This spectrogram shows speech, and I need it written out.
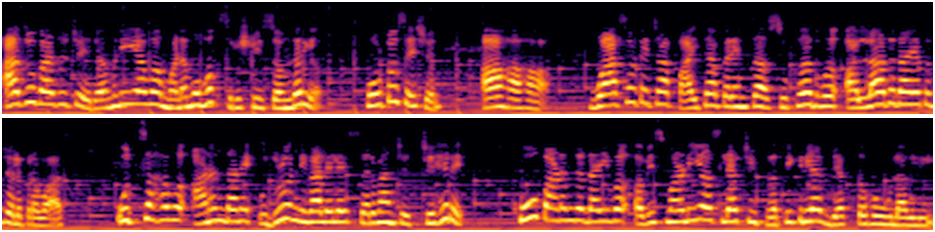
आजूबाजूचे रमणीय व मनमोहक सृष्टी सौंदर्य फोटो सेशन आ हा हा वासोटेच्या पायथ्यापर्यंतचा सुखद व आल्हाददायक जलप्रवास उत्साह व आनंदाने उजळून निघालेले सर्वांचे चेहरे खूप आनंददायी व अविस्मरणीय असल्याची प्रतिक्रिया व्यक्त होऊ लागली.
